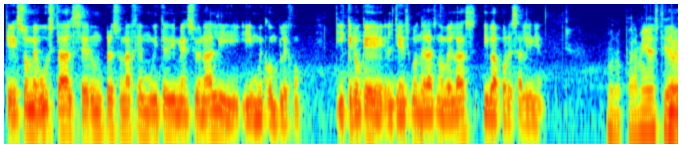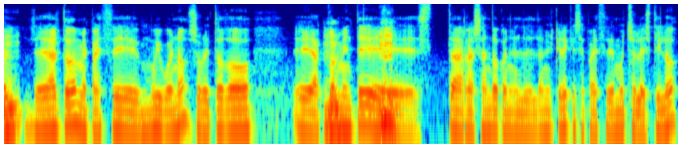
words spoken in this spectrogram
que eso me gusta al ser un personaje muy tridimensional y, muy complejo. Y creo que el James Bond de las novelas iba por esa línea. Bueno, para mí el estilo de Dalton me parece muy bueno, sobre todo eh, actualmente está arrasando con el Daniel Craig, que se parece mucho el estilo.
